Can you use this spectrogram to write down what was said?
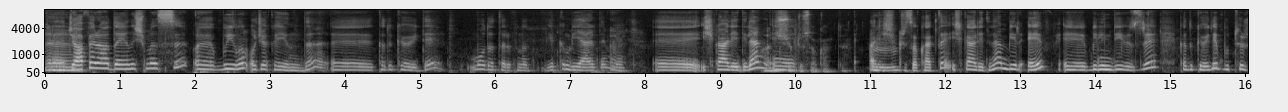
Ee, Cafer Ağa dayanışması e, bu yılın Ocak ayında e, Kadıköy'de Moda tarafına yakın bir yerde mi? Evet. E, işgal edilen Ali e, Şükrü Sokak'ta. Ali Hı. Şükrü Sokak'ta işgal edilen bir ev. E, bilindiği üzere Kadıköy'de bu tür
